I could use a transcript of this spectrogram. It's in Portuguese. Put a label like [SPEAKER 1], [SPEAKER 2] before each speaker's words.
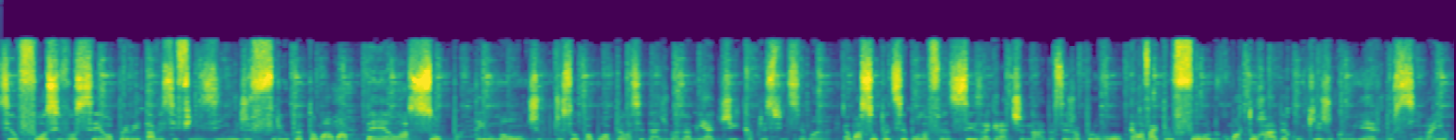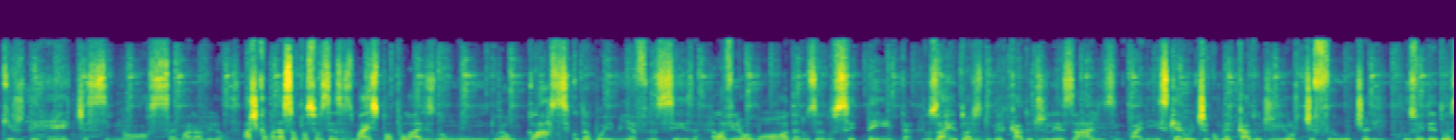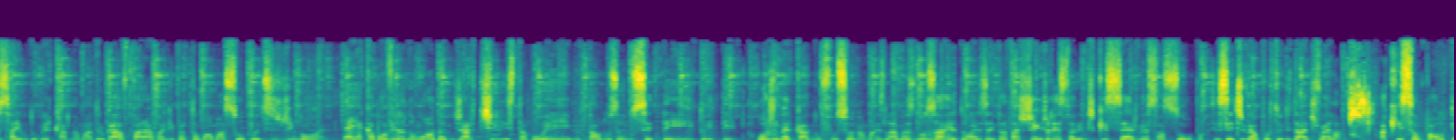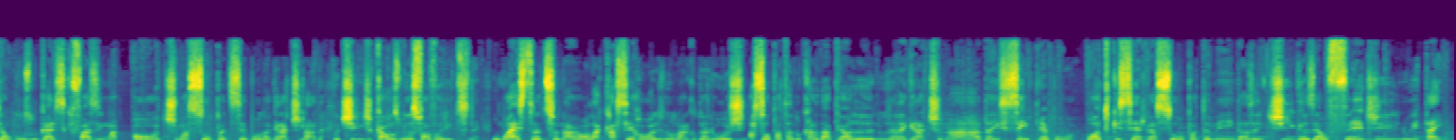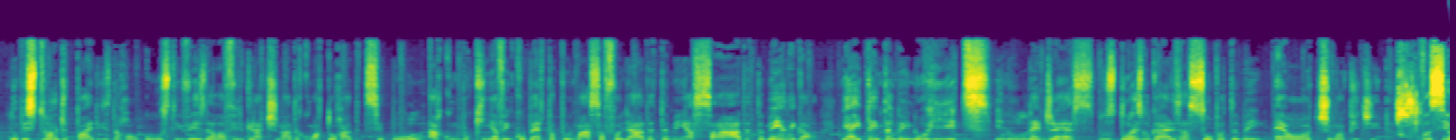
[SPEAKER 1] Se eu fosse você, eu aproveitava esse finzinho de frio para tomar uma bela sopa. Tem um monte de sopa boa pela cidade, mas a minha dica para esse fim de semana é uma sopa de cebola francesa gratinada. Você já provou? Ela vai pro forno com uma torrada com queijo gruyère por cima, aí o queijo derrete assim. Nossa, é maravilhosa. Acho que é uma das sopas francesas mais populares no mundo. É um clássico da boemia francesa. Ela virou moda nos anos 70, nos arredores do mercado de Les Halles, em Paris, que era o antigo mercado de hortifruti ali. Os vendedores saíam do mercado na madrugada, paravam ali para tomar uma sopa antes de ir embora. E aí acabou virando moda de artista, boêmio, tal, nos anos 70, 80. Hoje o mercado não funciona mais lá, mas nos arredores ainda tá cheio de restaurante que serve essa sopa. Se você tiver oportunidade, vai lá. Aqui em São Paulo tem alguns lugares que fazem uma ótima sopa de cebola gratinada. Vou te indicar os meus favoritos, né? O mais tradicional é o La Casserole, no Largo do Aroche. A sopa tá no cardápio há anos, ela é gratinada e sempre é boa. Outro que serve a sopa também, das antigas, é o Fredi, no Itaim. No bistrô de Paris, na Rua Augusta, em vez dela vir gratinada com uma torrada de cebola, a cumbuquinha vem coberta por massa folhada, também assada, também é legal. E aí tem também no Hits e no Le Jazz. Nos dois lugares a sopa também é ótima pedida.
[SPEAKER 2] Você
